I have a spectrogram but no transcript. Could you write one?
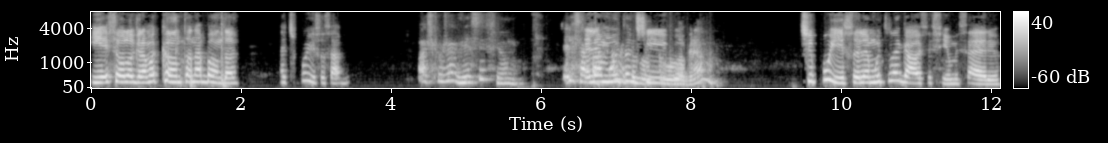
e esse holograma canta na banda. É tipo isso, sabe? Acho que eu já vi esse filme. Ele, ele é muito antigo. holograma? Tipo isso, ele é muito legal esse filme, sério.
